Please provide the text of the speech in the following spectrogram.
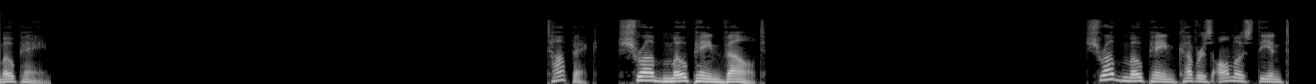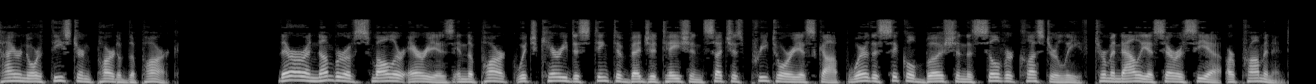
mopane. Shrub mopane veldt Shrub mopane covers almost the entire northeastern part of the park. There are a number of smaller areas in the park which carry distinctive vegetation such as Pretoriuskop where the sickle bush and the silver cluster leaf Terminalia are prominent.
